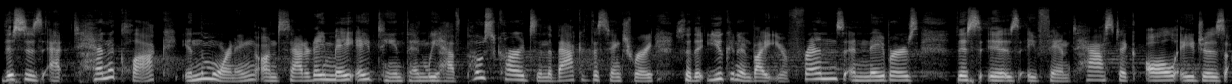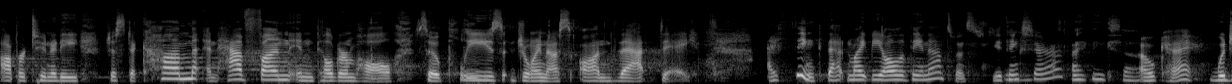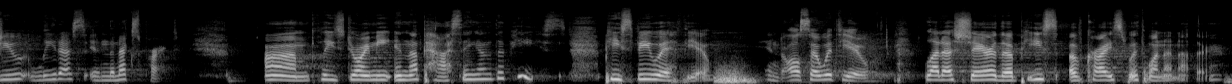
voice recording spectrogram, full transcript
This is at 10 o'clock in the morning on Saturday, May 18th, and we have postcards in the back of the sanctuary so that you can invite your friends and neighbors. This is a fantastic all ages opportunity just to come and have fun in Pilgrim Hall. So please join us on that day. I think that might be all of the announcements. Do you think, mm-hmm. Sarah? I think so. Okay. Would you lead us in the next part? Um, please join me in the passing of the peace. Peace be with you. And also with you. Let us share the peace of Christ with one another.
